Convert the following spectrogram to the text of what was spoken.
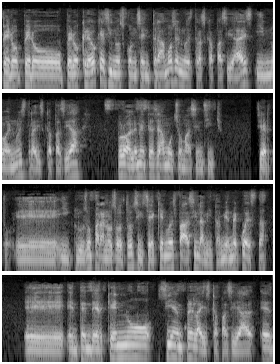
pero, pero, pero creo que si nos concentramos en nuestras capacidades y no en nuestra discapacidad, probablemente sea mucho más sencillo, ¿cierto? Eh, incluso para nosotros, y sé que no es fácil, a mí también me cuesta, eh, entender que no siempre la discapacidad es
